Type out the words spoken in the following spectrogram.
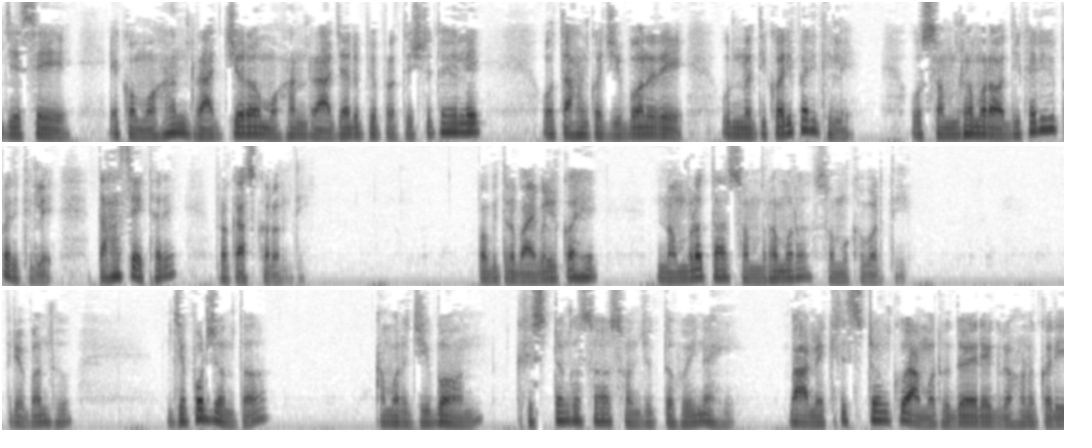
ଯେ ସେ ଏକ ମହାନ ରାଜ୍ୟର ମହାନ ରାଜା ରୂପେ ପ୍ରତିଷ୍ଠିତ ହେଲେ ଓ ତାହାଙ୍କ ଜୀବନରେ ଉନ୍ନତି କରିପାରିଥିଲେ ଓ ସମ୍ଭ୍ରମର ଅଧିକାରୀ ହୋଇପାରିଥିଲେ ତାହା ସେ ଏଠାରେ ପ୍ରକାଶ କରନ୍ତି। ପବିତ୍ର ବାଇବଲ କହେ ନମ୍ରତା ସମ୍ଭ୍ରମର ସମ୍ମୁଖବର୍ତ୍ତୀ। ପ୍ରିୟ ବନ୍ଧୁ ଯେପର୍ଯ୍ୟନ୍ତ ଆମର ଜୀବନ ଖ୍ରୀଷ୍ଟଙ୍କ ସହ ସଂଯୁକ୍ତ ହୋଇନାହିଁ ବା ଆମେ ଖ୍ରୀଷ୍ଟଙ୍କୁ ଆମ ହୃଦୟରେ ଗ୍ରହଣ କରି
